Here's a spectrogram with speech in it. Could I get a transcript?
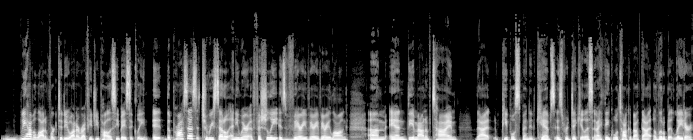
we have a lot of work to do on our refugee policy basically it, the process to resettle anywhere officially is very very very long um, and the amount of time that people spend in camps is ridiculous and i think we'll talk about that a little bit later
